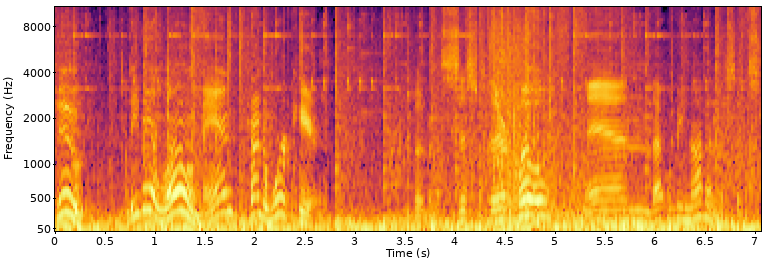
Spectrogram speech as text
Dude, leave me alone, man. I'm trying to work here. Bit of an assist there. Whoa. And that would be not an assist.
